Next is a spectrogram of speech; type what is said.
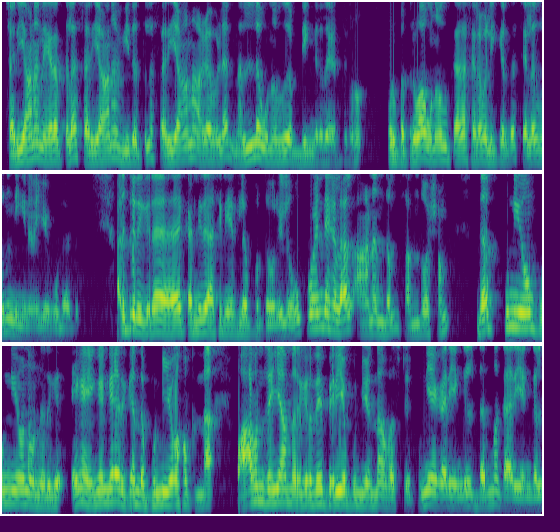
சரியான நேரத்துல சரியான வீதத்துல சரியான அளவுல நல்ல உணவு அப்படிங்கிறத எடுத்துக்கணும். ஒரு பத்து ரூபா உணவுக்காக செலவழிக்கிறத செலவுன்னு நீங்க நினைக்க கூடாது அடுத்து இருக்கிற கன்னிராசி நேர்களை பொறுத்தவரையிலும் குழந்தைகளால் ஆனந்தம் சந்தோஷம் இந்த புண்ணியம் புண்ணியம்னு ஒன்று இருக்கு. ஏங்க எங்கெங்க இருக்கு அந்த புண்ணியம் அப்படின்னா பாவம் செய்யாம இருக்கிறதே பெரிய புண்ணியம் தான் ஃபர்ஸ்ட் புண்ணிய காரியங்கள் தர்ம காரியங்கள்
